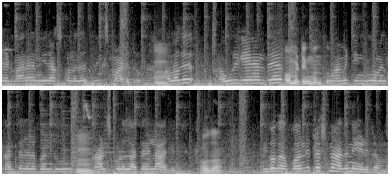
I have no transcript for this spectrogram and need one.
ಎರಡ್ ವಾರ ನೀರ್ ಹಾಕ್ಸ್ಕೊಂಡ್ ಡ್ರಿಂಕ್ಸ್ ಮಾಡಿದ್ರು. ಅವಾಗ ಅವ್ರಿಗೆ ಏನಂದ್ರೆ ವಾಮಿಟಿಂಗ್ ಬಂತು. ವಾಮಿಟಿಂಗ್ ಆಮೇಲೆ ಕನ್ಸಲೆಲ್ಲ ಬಂದು ಕಾಣಿಸ್ಕೊಳ್ಳೋದು ಆತರ ಎಲ್ಲ ಆಗಿದೆ. ಹೌದಾ? ಇವಾಗ ಬಂದಿದ ತಕ್ಷಣ ಅದನ್ನೇ ಹೇಳಿದ್ರಮ್ಮ.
